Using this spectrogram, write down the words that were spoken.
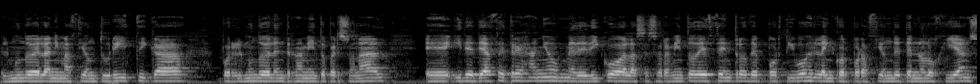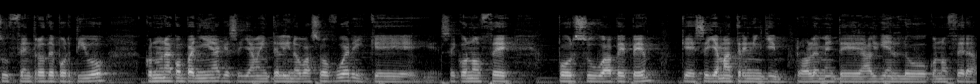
el mundo de la animación turística, por el mundo del entrenamiento personal eh, y desde hace tres años me dedico al asesoramiento de centros deportivos en la incorporación de tecnología en sus centros deportivos con una compañía que se llama Intel Innova Software y que se conoce por su app que se llama Training Gym. Probablemente alguien lo conocerá.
